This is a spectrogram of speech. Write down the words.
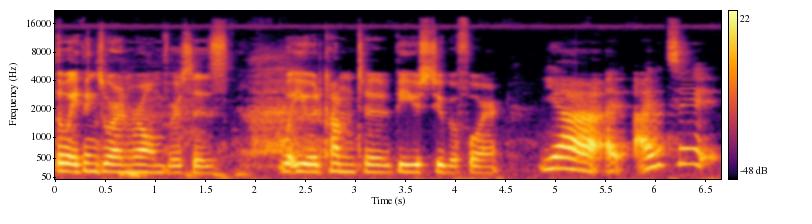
the way things were in Rome versus what you had come to be used to before? Yeah, I, I would say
